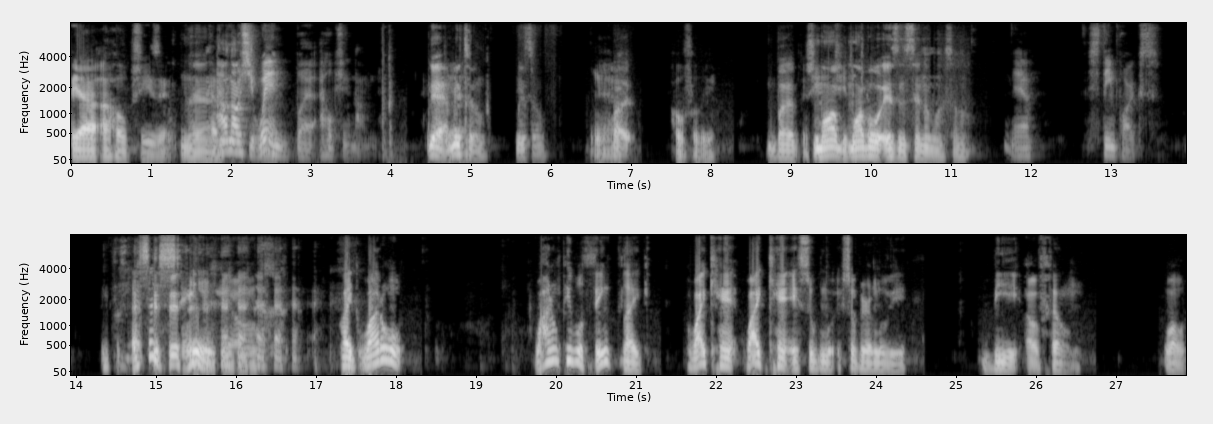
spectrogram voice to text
yeah, I hope she's it. Yeah. I don't know if she win, but I hope she's nominated. Yeah, me too. Me too. Yeah, But hopefully. but She- Mar- she Marvel is in cinema, so Yeah. Steam parks. That's insane, yo. Like, why don't why don't people think like why can't why can't a super superhero movie be a film? Well,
